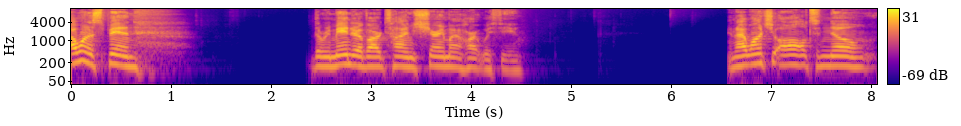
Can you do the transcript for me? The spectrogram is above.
I want to spend the remainder of our time sharing my heart with you. And I want you all to know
